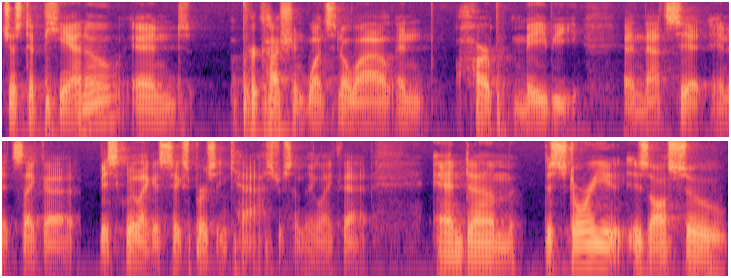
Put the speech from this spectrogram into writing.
just a piano and percussion once in a while and harp maybe, and that's it. And it's like a basically like a six person cast or something like that. And um, the story is also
